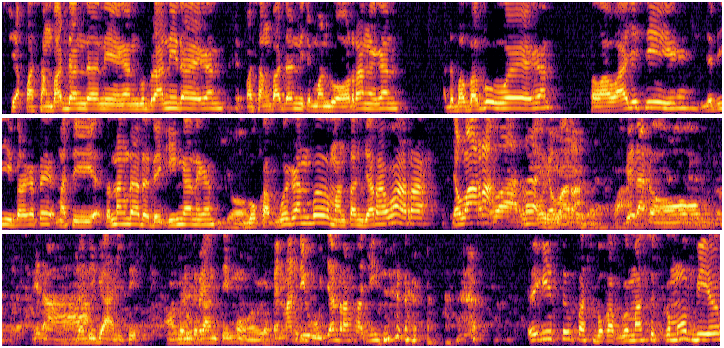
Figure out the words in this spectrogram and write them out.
Siap pasang badan dah nih ya kan? Gue berani dah ya kan? Pasang badan nih cuma dua orang ya kan? Ada baba gue ya kan selalu aja sih. Jadi ibaratnya masih tenang dah ada dekingan ya kan? Bokap gue kan be mantan jarawara. Jawara. Jawara, Oh, iya. Jawara. Beda dong. Beda. udah diganti. Ganti ganti mulu. pengen mandi hujan rasanya. ya gitu pas bokap gue masuk ke mobil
